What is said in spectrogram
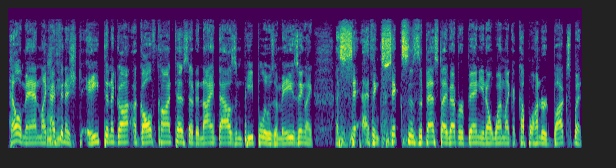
hell, man, like I finished eighth in a, go- a golf contest out of nine thousand people. It was amazing. Like a si- I think six is the best I've ever been. You know, won like a couple hundred bucks, but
